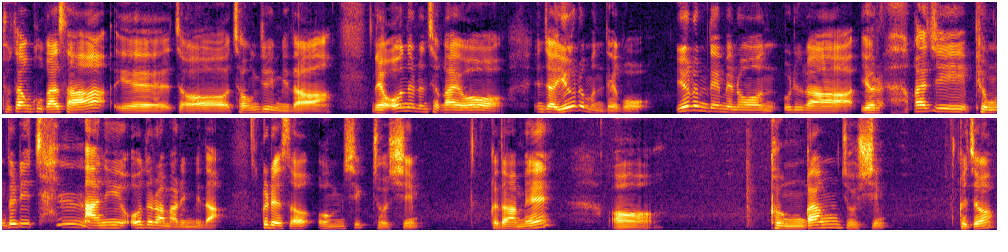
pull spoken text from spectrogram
부산 국가사 예, 저 정주입니다. 네, 오늘은 제가요. 이제 여름은 되고 여름 되면은 우리가 여러 가지 병들이 참 많이 오더라 말입니다. 그래서 음식 조심. 그다음에 어 건강 조심. 그죠?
